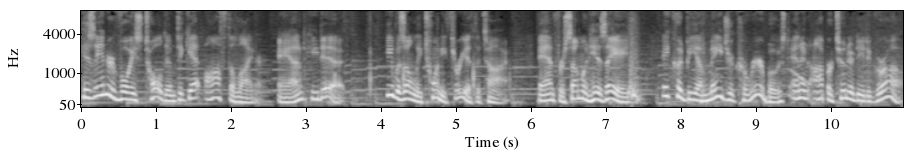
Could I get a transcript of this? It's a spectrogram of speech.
His inner voice told him to get off the liner, and he did. He was only 23 at the time, and for someone his age, it could be a major career boost and an opportunity to grow.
